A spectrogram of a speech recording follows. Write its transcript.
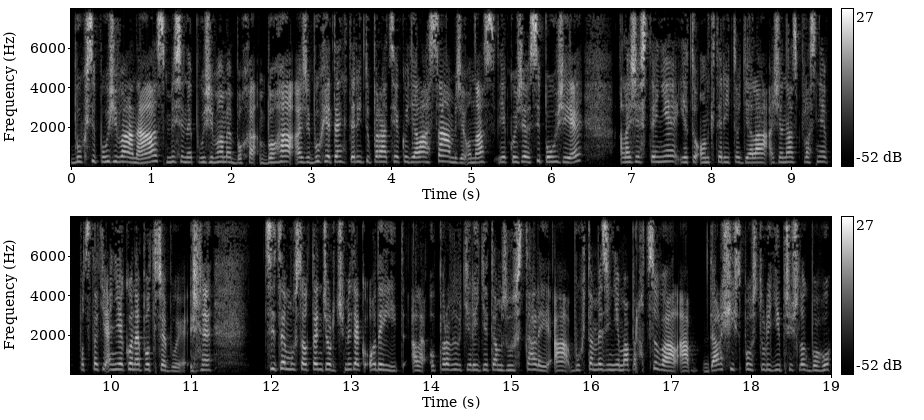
Bůh si používá nás, my si nepoužíváme Boha, Boha a že Bůh je ten, který tu práci jako dělá sám, že on nás jakože si použije, ale že stejně je to on, který to dělá a že nás vlastně v podstatě ani jako nepotřebuje, že Sice musel ten George Smith jako odejít, ale opravdu ti lidi tam zůstali a Bůh tam mezi nimi pracoval a dalších spoustu lidí přišlo k Bohu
